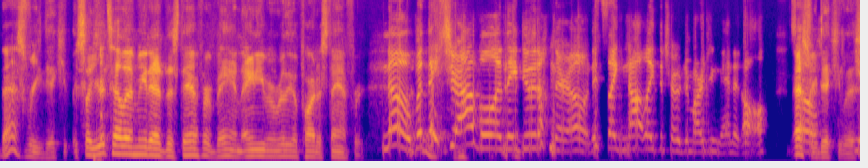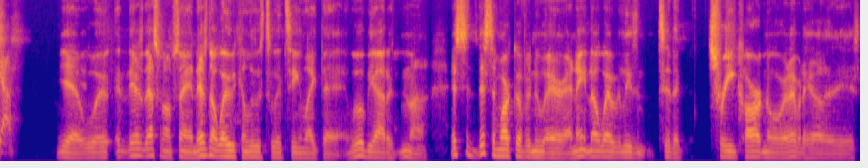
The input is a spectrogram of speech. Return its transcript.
That's ridiculous. So you're telling me that the Stanford band ain't even really a part of Stanford? No, but they travel and they do it on their own. It's like not like the Trojan marching band at all. So, that's ridiculous. Yeah. Yeah, well, there's that's what I'm saying. There's no way we can lose to a team like that. We'll be out of nah. This is this is the mark of a new era, and ain't no way we're losing to the tree cardinal or whatever the hell it is.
